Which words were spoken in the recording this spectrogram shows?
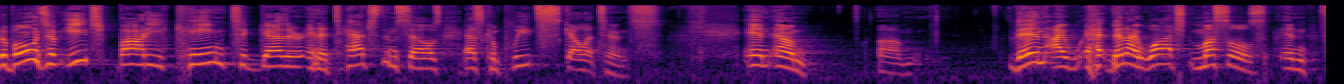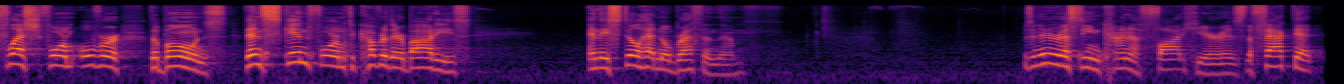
The bones of each body came together and attached themselves as complete skeletons. And um, um, then I, then I watched muscles and flesh form over the bones, then skin form to cover their bodies, and they still had no breath in them. There's an interesting kind of thought here is the fact that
